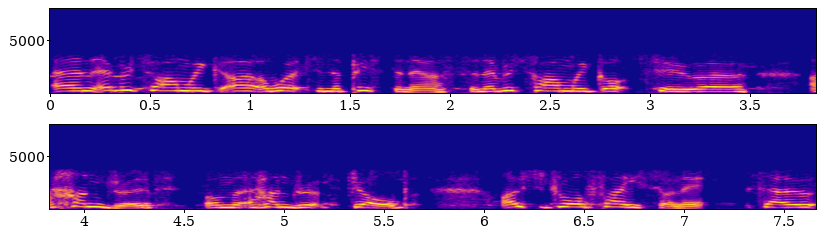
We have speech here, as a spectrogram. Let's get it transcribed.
And every time we, I worked in the piston house, and every time we got to uh, 100 on the 100th job, I used to draw a face on it. So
